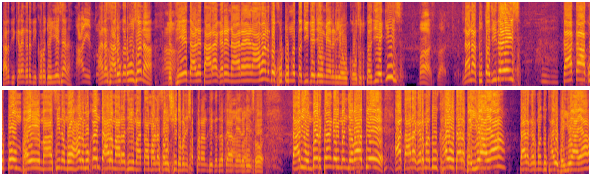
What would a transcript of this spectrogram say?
તારા દીકરા ઘરે દીકરો જોઈએ છે ને? તો આને સારું કરવું છે ને? તો જે દાડે તારા ઘરે નારાયણ આવે ને તો કુટુંબને તજી દેજે હું મેલડી એવું કહું છું. તું તજી એકીશ બસ બસ. ના ના તું તજી દઈશ. કાકા કુટુંબ ભાઈ માસી ને મોહાણ ને તારા મારા જેવી માતા માટે સૌશી બને છપ્પરા નથી ગદ્રપ્યા મેલડી છો. તારી ઉંમર ક્યાં ગઈ મને જવાબ દે. આ તારા ઘરમાં દુઃખ આવ્યું તારા ભાઈઓ આયા? તારા ઘરમાં દુઃખ આવ્યું ભાઈઓ આયા?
